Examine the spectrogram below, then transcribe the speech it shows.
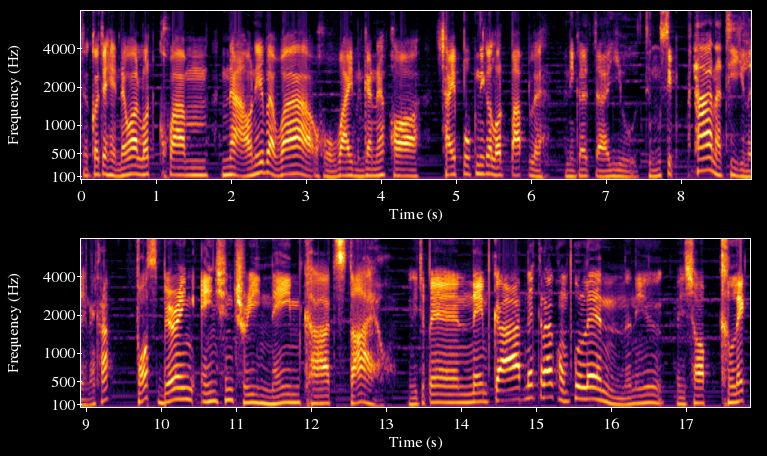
จะก็จะเห็นได้ว่าลดความหนาวนี่แบบว่าโอ้โหไวเหมือนกันนะ พอใช้ปุ๊บนี่ก็ลดปั๊บเลย อันนี้ก็จะอยู่ถึง 15 นาทีเลยนะครับ Force Bearing Ancient Tree Name Card Style นี่จะเป็น Name Card นะครับของผู้เล่น อันนี้ใครชอบ collect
